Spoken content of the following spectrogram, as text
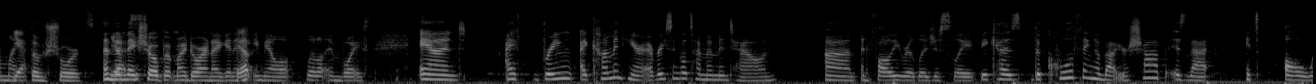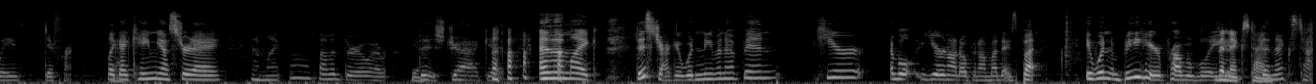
I'm like, Yeah. those shorts. And then they show up at my door and I get an Yep. email, little invoice. And I bring, I come in here every single time I'm in town um, and follow you religiously because the cool thing about your shop is that it's always different. Like I came yesterday and I'm like, mm, thumbing through, whatever. Yeah. This jacket. and I'm like this jacket wouldn't even have been here. And well, you're not open on Mondays, but it wouldn't be here probably The next time. The next time.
